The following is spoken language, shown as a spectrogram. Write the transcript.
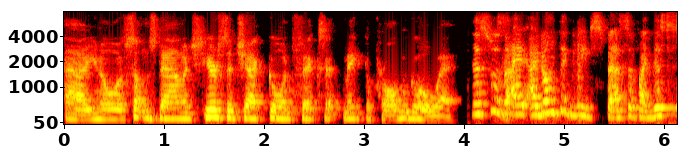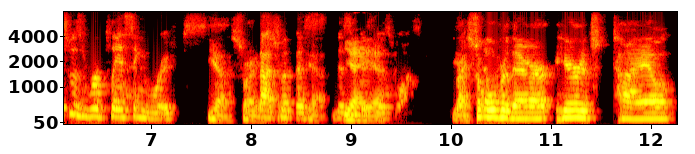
uh, you know if something's damaged here's the check go and fix it make the problem go away This was. I, I don't think we've specified. This was replacing roofs. Yeah, sorry. That's so- what this Yeah, this Yeah, yeah. business was. Yeah. So over there, here it's tile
